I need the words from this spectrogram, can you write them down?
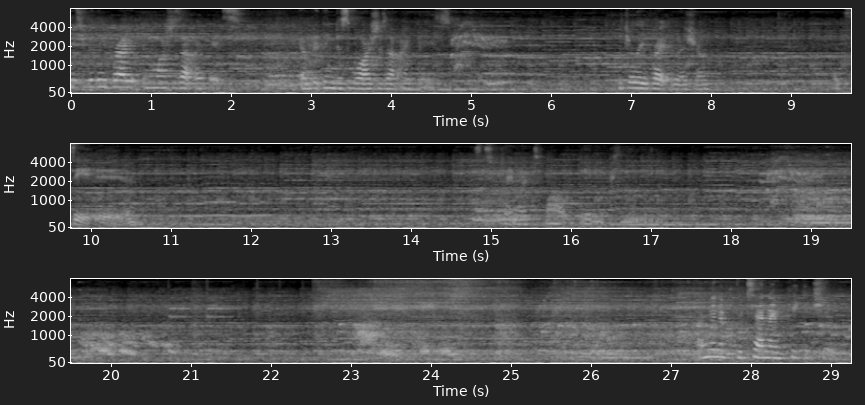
gets really bright and washes out my face. Everything just washes out my face. It's really bright in this room. Let's see. This is playing at 1280p. I'm gonna pretend I'm Pikachu.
